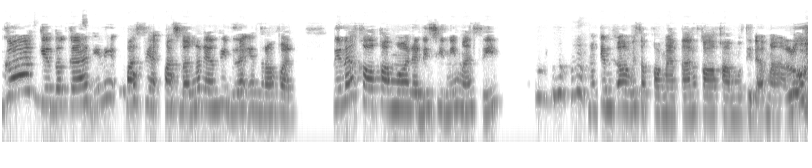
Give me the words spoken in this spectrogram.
god gitu kan. Ini pas ya pas banget nanti bilang introvert. Lina kalau kamu ada di sini masih mungkin kamu bisa komentar kalau kamu tidak malu.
